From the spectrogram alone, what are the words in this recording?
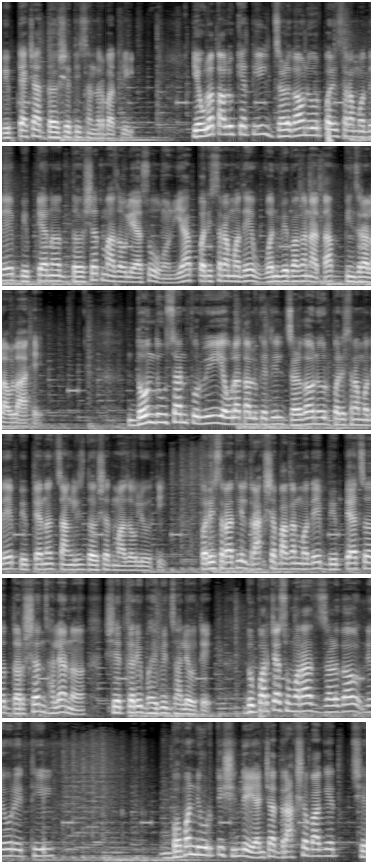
बिबट्याच्या दहशती संदर्भातली. येवला तालुक्यातील जळगाव नेऊर परिसरामध्ये बिबट्यानं दहशत माजवली असून या परिसरामध्ये वन विभागानं आता पिंजरा लावला आहे. दोन दिवसांपूर्वी येवला तालुक्यातील जळगाव नेऊर परिसरामध्ये बिबट्यानं चांगलीच दहशत माजवली होती. परिसरातील द्राक्ष बागांमध्ये बिबट्याचं दर्शन झाल्यानं शेतकरी भयभीत झाले होते. दुपारच्या सुमारास जळगाव नेऊर येथील बबन निवृत्ती शिंदे यांच्या द्राक्षबागेत शे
